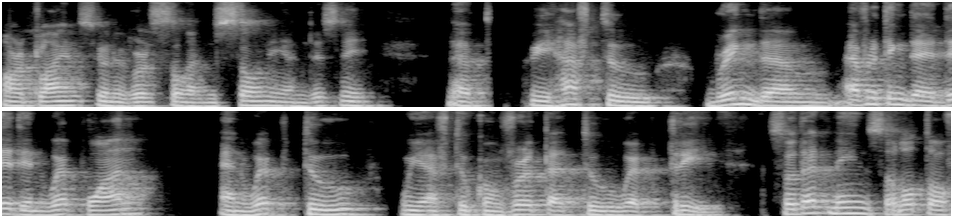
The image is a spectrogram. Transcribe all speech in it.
our clients universal and sony and disney that we have to bring them everything they did in web 1 and Web 2, we have to convert that to Web 3. So that means a lot of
